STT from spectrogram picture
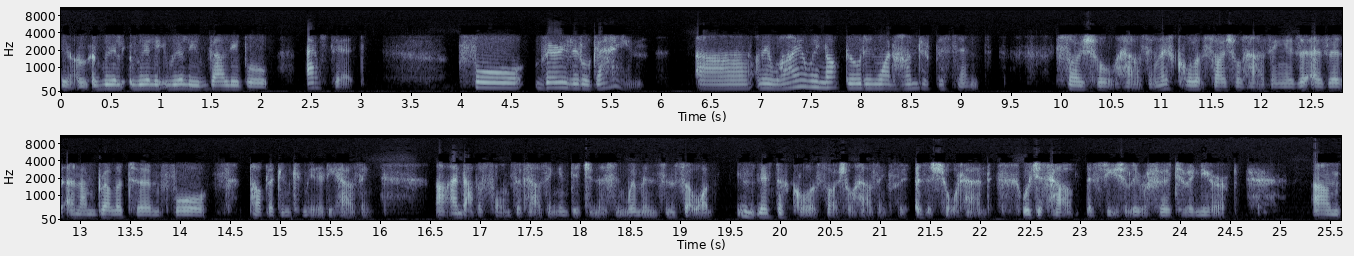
you know, a really, really, really valuable asset for very little gain. Uh, I mean, why are we not building 100% social housing? Let's call it social housing as, a, as a, an umbrella term for public and community housing uh, and other forms of housing, Indigenous and women's and so on. Let's just call it social housing for, as a shorthand, which is how it's usually referred to in Europe. Um,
